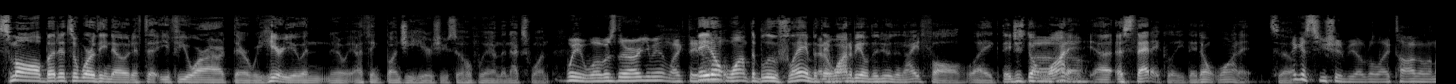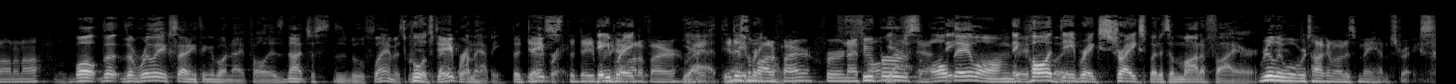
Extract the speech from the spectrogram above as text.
Small, but it's a worthy note. If the, if you are out there, we hear you, and you know, I think Bungie hears you. So hopefully, on the next one, Wait, what was their argument? Like they, they don't want the blue flame, but they, want to be able to do the nightfall. Like they just don't want Oh. it uh, aesthetically. They don't want it. So I guess you should be able to like toggle it on and off. Mm-hmm. Well, the the really exciting thing about Nightfall is not just the Blue Flame. It's cool, the it's back. Daybreak. I'm happy. The Yes, Daybreak. the daybreak, Daybreak, modifier. yeah, right? the it is a daybreak modifier for Nightfall. Supers Yeah. all They- day long. they call it basically. daybreak strikes, but it's a modifier. Really, what we're talking about is mayhem strikes.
